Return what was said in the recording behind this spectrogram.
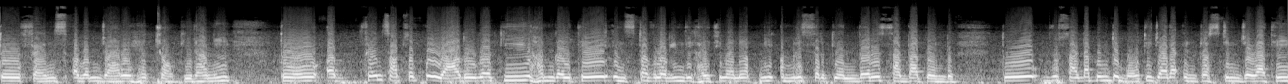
तो फ्रेंड्स अब हम जा रहे हैं चौकीधानी। तो अब फ्रेंड्स आप सबको याद होगा कि हम गए थे इंस्टा व्लॉगिंग दिखाई थी मैंने अपनी अमृतसर के अंदर साडा पिंड। तो वो साडा पिंड तो बहुत ही ज़्यादा इंटरेस्टिंग जगह थी।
